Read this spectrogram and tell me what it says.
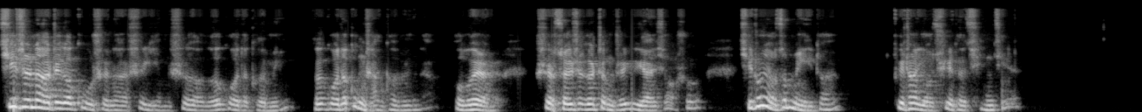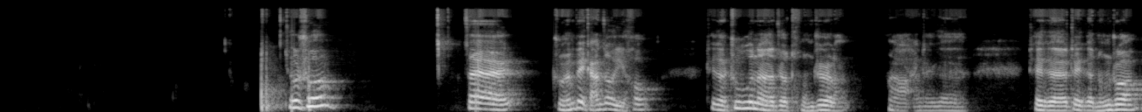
其实呢，这个故事呢是影射俄国的革命，俄国的共产革命的。欧威尔是虽是个政治寓言小说，其中有这么一段非常有趣的情节。就是说，在主人被赶走以后，这个猪呢就统治了啊，这个这个这个农庄。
